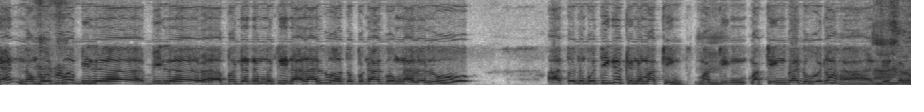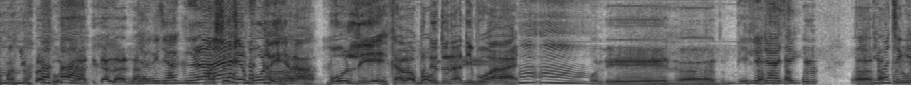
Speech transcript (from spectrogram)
Kan? Nombor dua bila bila uh, Perdana Menteri nak lalu ataupun Agung nak lalu. Atau nombor tiga kena marking. Marking marking brotherhood lah. Ha. Dia kalau marking brotherhood ni hati jalan lah. Jaga-jaga lah Maksudnya eh. boleh lah Boleh Kalau benda tu nak dibuat Mm-mm. Boleh. Ha. Bila Tapi dah tak jadi, perlu- ah, jadi tak macam ini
